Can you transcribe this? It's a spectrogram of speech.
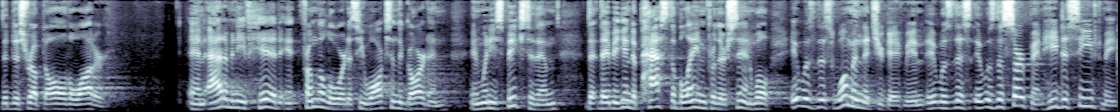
that disrupt all the water. And Adam and Eve hid from the Lord as he walks in the garden. And when he speaks to them, they begin to pass the blame for their sin. Well, it was this woman that you gave me, and it was this it was the serpent. He deceived me.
